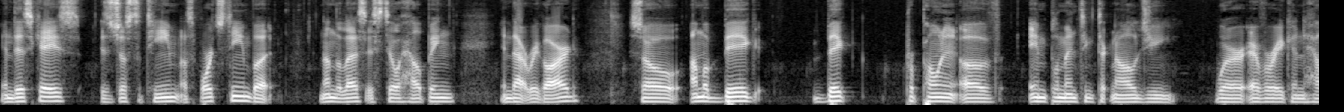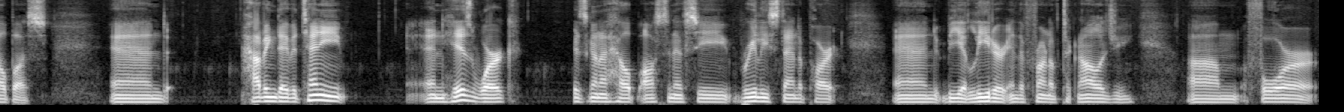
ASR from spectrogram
In this case, it's just a team, a sports team, but nonetheless, it's still helping in that regard. So I'm a big, big proponent of implementing technology wherever it can help us, and having David Tenney and his work is going to help Austin FC really stand apart and be a leader in the front of technology um, for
